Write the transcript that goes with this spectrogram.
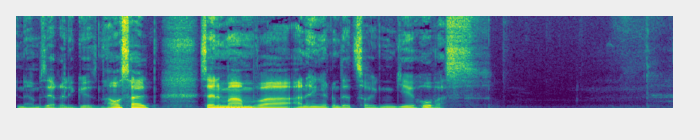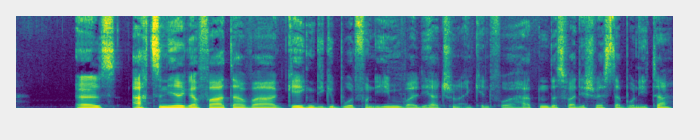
in einem sehr religiösen Haushalt. Seine mhm. Mom war Anhängerin der Zeugen Jehovas. Earls 18-jähriger Vater war gegen die Geburt von ihm, weil die halt schon ein Kind vorher hatten. Das war die Schwester Bonita.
